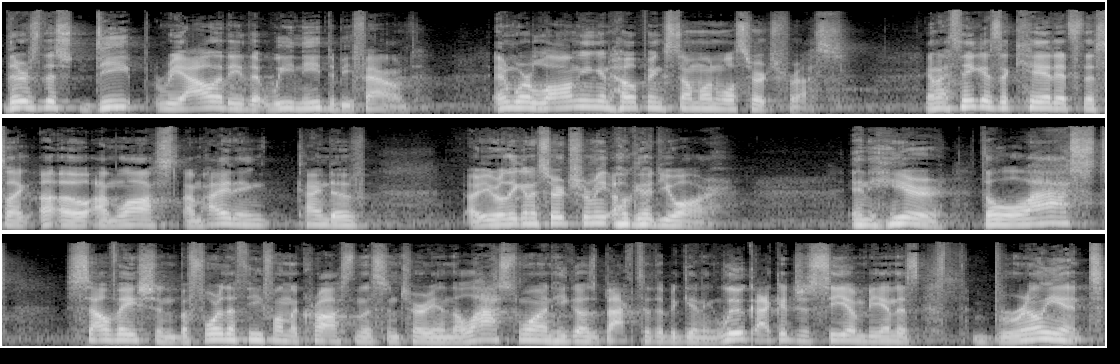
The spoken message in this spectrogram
there's this deep reality that we need to be found. And we're longing and hoping someone will search for us. And I think as a kid, it's this like, uh oh, I'm lost, I'm hiding, kind of. Are you really going to search for me? Oh, good, you are. And here, the last salvation before the thief on the cross and the centurion. The last one, he goes back to the beginning. Luke, I could just see him being this brilliant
